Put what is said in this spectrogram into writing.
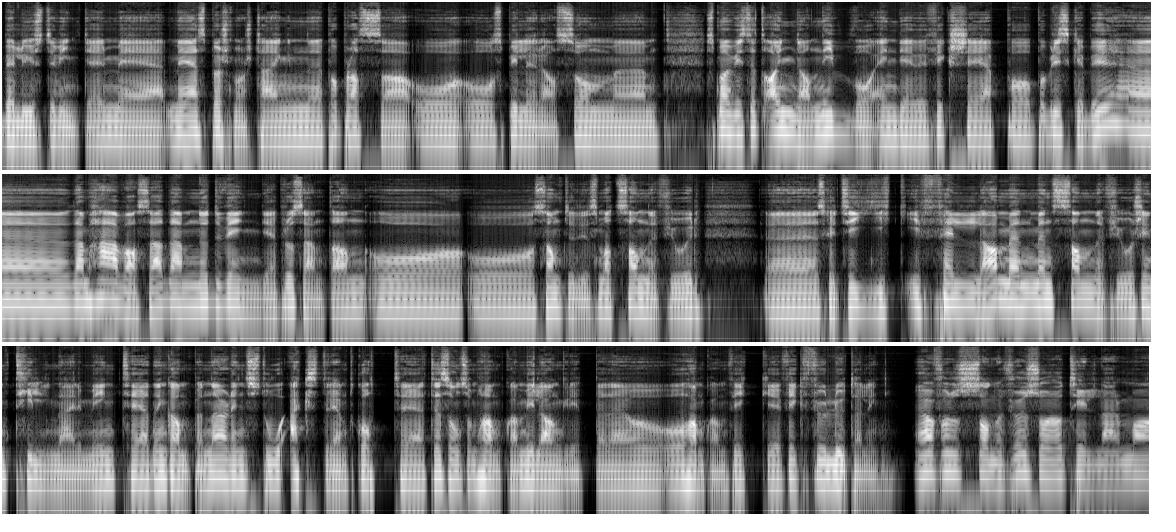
belyst i vinter, med, med spørsmålstegn på plasser og, og spillere som, som, har vist et annet nivå enn det vi fikk se på, på Briskeby. de heva seg de nødvendige prosentene, og, og samtidig som at Sandefjord Eh, jeg skal ikke si gikk i fella, men, men, Sandefjord sin tilnærming til den kampen der, den sto ekstremt godt til, til sånn som HamKam ville angripe det, og, og HamKam fikk, fikk, full uttelling. Ja, for Sandefjord så jo tilnærma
